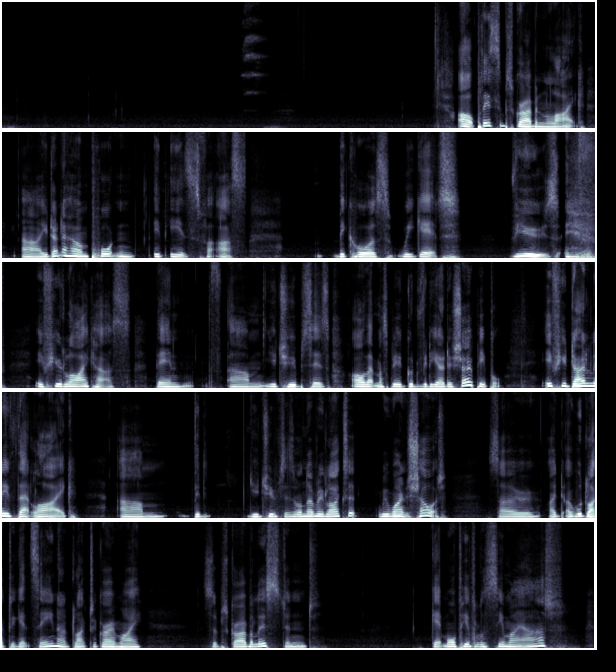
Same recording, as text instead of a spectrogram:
Oh, please subscribe and like. Uh, you don't know how important it is for us because we get views. If if you like us, then um, YouTube says, "Oh, that must be a good video to show people." If you don't leave that like, um, YouTube says, well, nobody likes it, we won't show it. So I, I would like to get seen. I'd like to grow my subscriber list and get more people to see my art.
